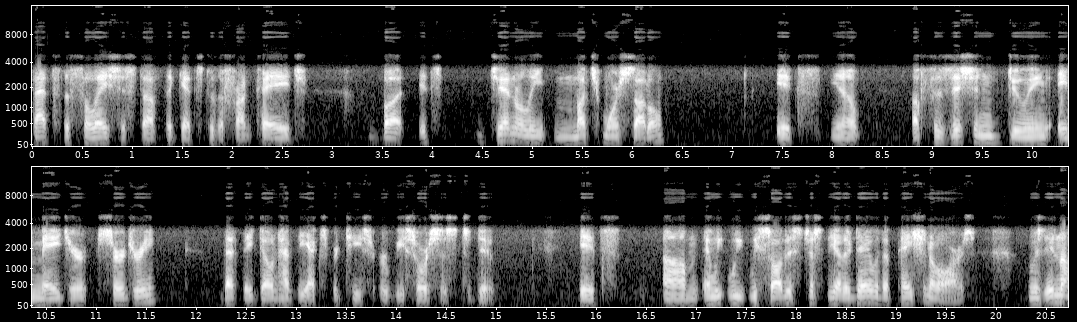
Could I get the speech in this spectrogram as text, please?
That's the salacious stuff that gets to the front page, but it's generally much more subtle. It's, you know, a physician doing a major surgery that they don't have the expertise or resources to do. It's, um, and we, we, we saw this just the other day with a patient of ours who was in the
